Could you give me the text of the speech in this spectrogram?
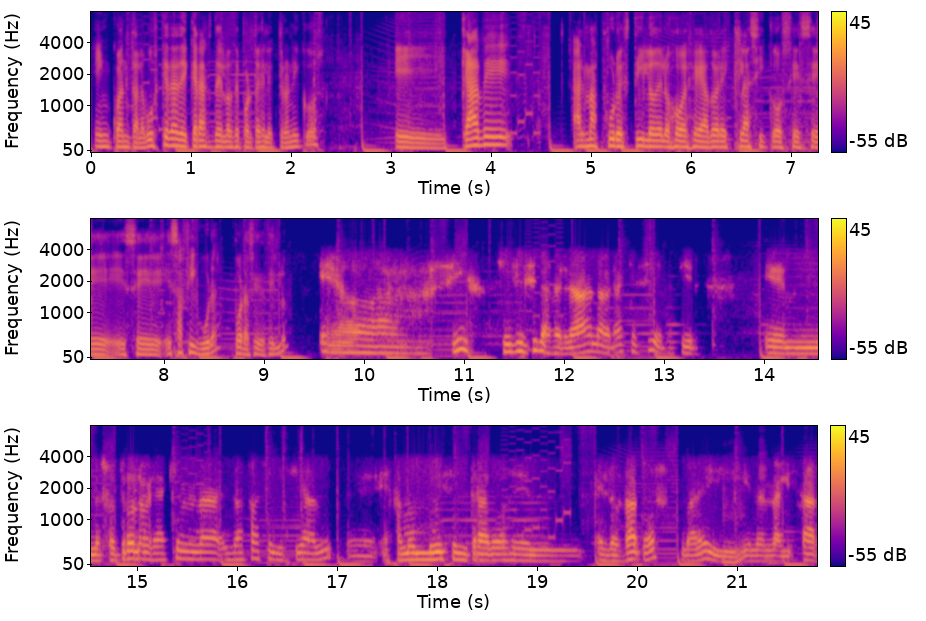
en cuanto a la búsqueda de cracks de los deportes electrónicos, eh, ¿cabe al más puro estilo de los ojeadores clásicos ese, ese, esa figura, por así decirlo? Eh, uh, sí, sí, sí, sí, la verdad, la verdad es que sí, es decir, eh, nosotros la verdad es que en una, fase inicial eh, estamos muy centrados en, en, los datos, ¿vale? Y, y en analizar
